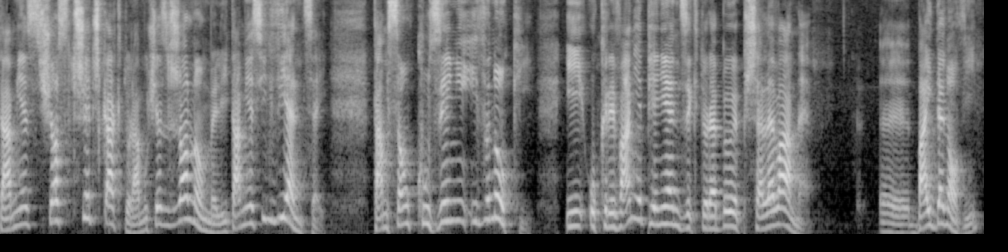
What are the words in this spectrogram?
Tam jest siostrzyczka, która mu się z żoną myli. Tam jest ich więcej. Tam są kuzyni i wnuki. I ukrywanie pieniędzy, które były przelewane yy, Bidenowi,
